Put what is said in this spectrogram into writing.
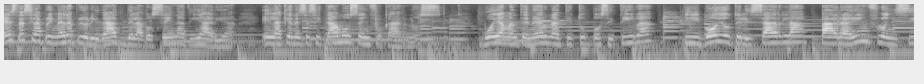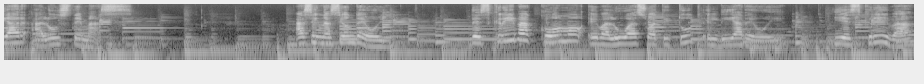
Esta es la primera prioridad de la docena diaria en la que necesitamos enfocarnos voy a mantener una actitud positiva y voy a utilizarla para influenciar a los demás. Asignación de hoy. Describa cómo evalúa su actitud el día de hoy y escriba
